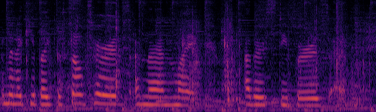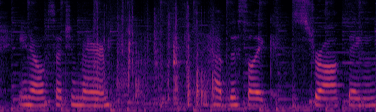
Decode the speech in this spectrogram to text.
And then I keep like the filters and then like other steepers and you know, such in there. I have this like straw thing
